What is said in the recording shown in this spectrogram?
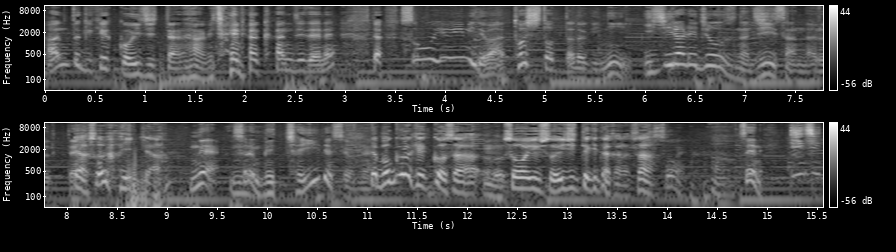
あの時結構いじったなみたいな感じでね。だそういう意味では年取った時にいじられ上手なじいさんになるって。いやそれはいいんじゃん。ね、それめっちゃいいですよね。僕は結構さ、うん、そういう人いじってきたからさ。そうや、うん、そうやね。いじっ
